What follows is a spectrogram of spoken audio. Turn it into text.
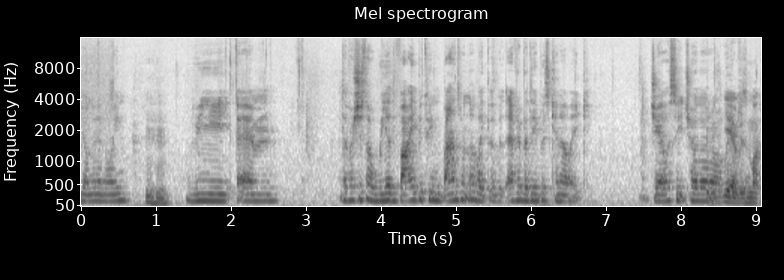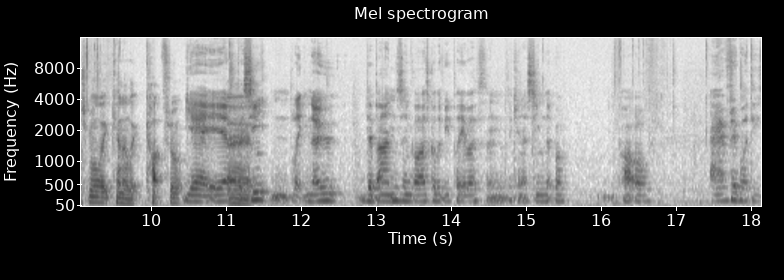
young and annoying. Mm-hmm. we um there was just a weird vibe between bands, wasn't there? Like everybody was kind of like jealous of each other. Or, yeah, like- it was much more like kind of like cutthroat. yeah, yeah. yeah. uh, but see, like now the bands in Glasgow that we play with and the kind of scene that we're part of, everybody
